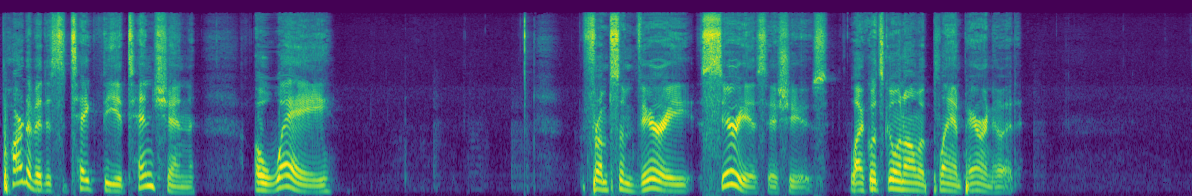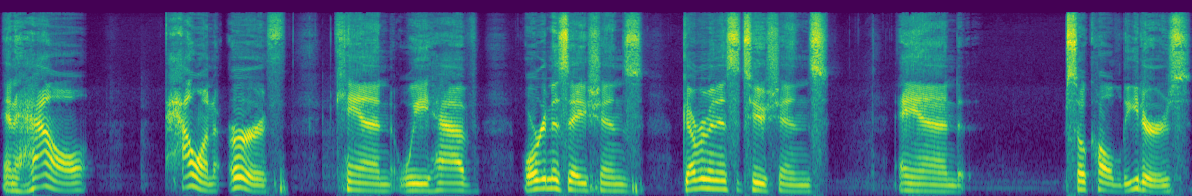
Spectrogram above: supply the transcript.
part of it is to take the attention away from some very serious issues, like what's going on with Planned Parenthood. And how how on earth can we have organizations, government institutions, and so-called leaders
